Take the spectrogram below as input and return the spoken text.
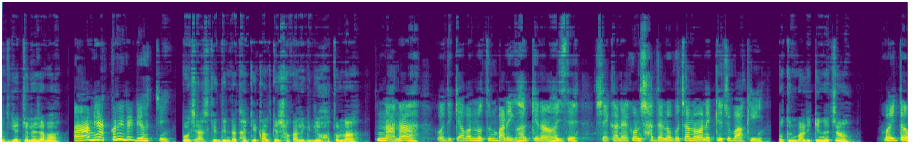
আজকে চলে যাবা? আমি এক্ষুনি রেডি হচ্ছি। বলছি আজকে দিনটা থাকি কালকে সকালে গেলে হতো না? না না ওদিকে আবার নতুন বাড়ি ঘর কেনা হয়েছে। সেখানে এখন সাজানো গোছানো অনেক কিছু বাকি। নতুন বাড়ি কিনেছো? ওই তো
